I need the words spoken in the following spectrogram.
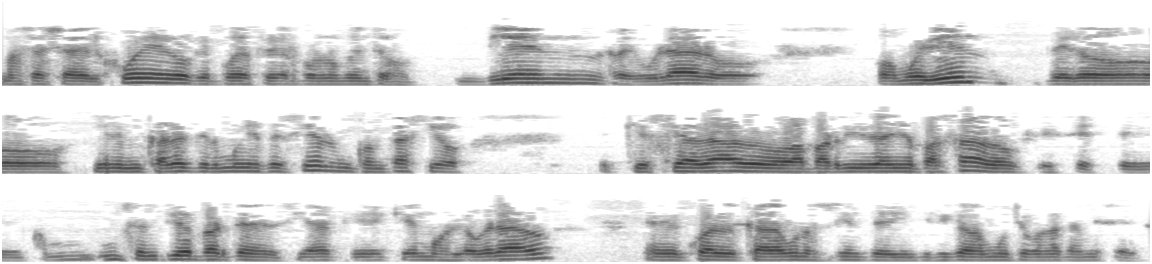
más allá del juego, que puede jugar por un momento bien, regular o, o muy bien, pero tiene un carácter muy especial, un contagio que se ha dado a partir del año pasado, que es este, un sentido de pertenencia que, que hemos logrado, en el cual cada uno se siente identificado mucho con la camiseta.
